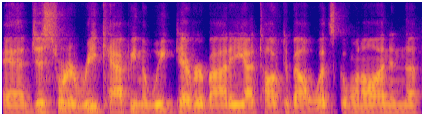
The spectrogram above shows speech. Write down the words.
and just sort of recapping the week to everybody. I talked about what's going on in the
